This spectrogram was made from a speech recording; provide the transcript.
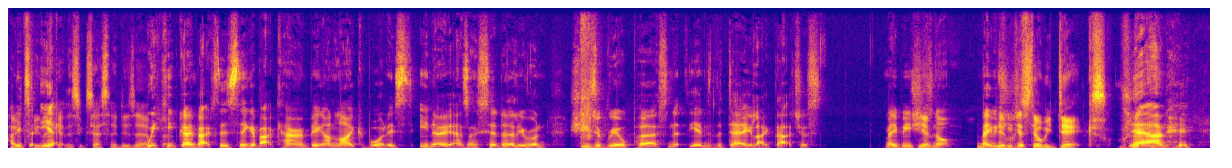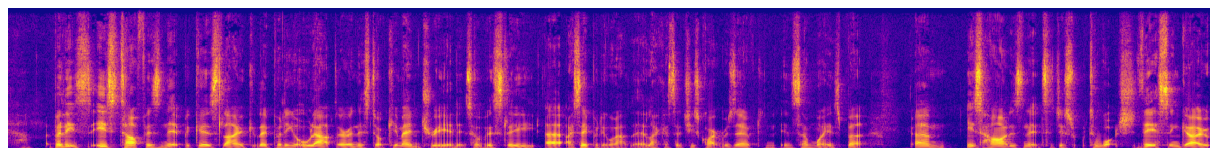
hopefully they get the success they deserve. We but- keep going back to this thing about Karen being unlikable, and it's you know, as I said earlier on, she's a real person at the end of the day. Like that's just maybe she's Yeah, not. Maybe people she can just still be dicks. yeah, I mean, but it's it's tough, isn't it? Because like they're putting it all out there in this documentary, and it's obviously uh, I say putting it all out there. Like I said, she's quite reserved in, in some ways, but um, it's hard, isn't it, to just to watch this and go,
